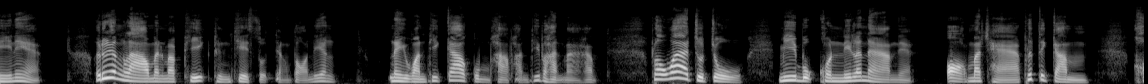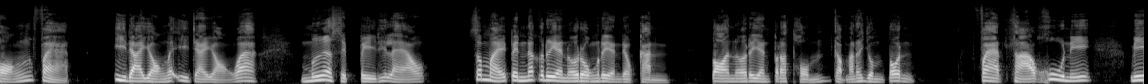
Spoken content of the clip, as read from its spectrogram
นี้เนี่ยเรื่องราวมันมาพีคถึงขีดสุดอย่างต่อเนื่องในวันที่ 9 กุมภาพันธ์ที่ผ่านมาครับ เพราะว่าจู่ๆมีบุคคลนิรนามเนี่ยออกมาแฉพฤติกรรม ของแฝดอีดายองและอีแจยองว่าเมื่อ 10 ปีที่แล้ว สมัยเป็นนักเรียนโรงเรียนเดียวกัน ตอนเรียนประถมกับมัธยมต้น แฝดสาวคู่นี้ มี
